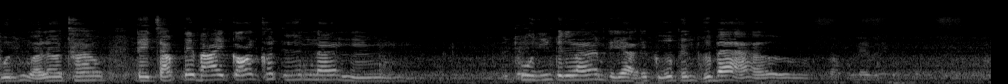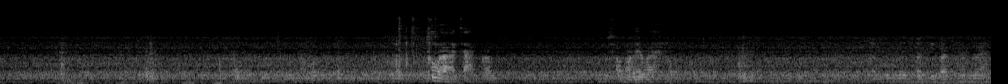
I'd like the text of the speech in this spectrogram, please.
บุญหัวแล้วเท้า ได้จับได้บายก่อนคนอื่นนั้น ผู้หญิงเป็นล้านก็อยากได้กูเป็นผู้บ่าวขอบคุณเลยไปโทุกหาอาจารย์ก่อนสองอะไรวะปฏิบัติธรรมมาก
